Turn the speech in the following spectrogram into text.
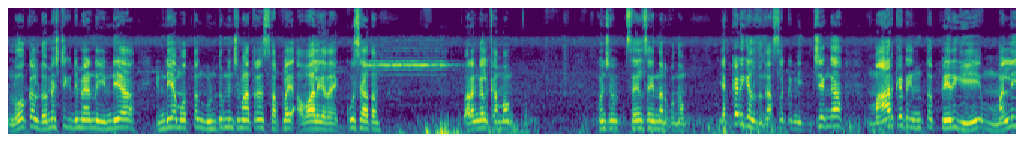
Local domestic demand India India మొత్తం గుంటూరు నుంచి మాత్రమే సప్లై అవ్వాలి కదా ఎక్కువ శాతం. వరంగల్ ఖమ్మం కొంచెం సేల్స్ అయింది అనుకుందాం. ఎక్కడికి వెళ్తుంది? అసలు నిజంగా మార్కెట్ ఇంత పెరిగి మళ్ళీ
